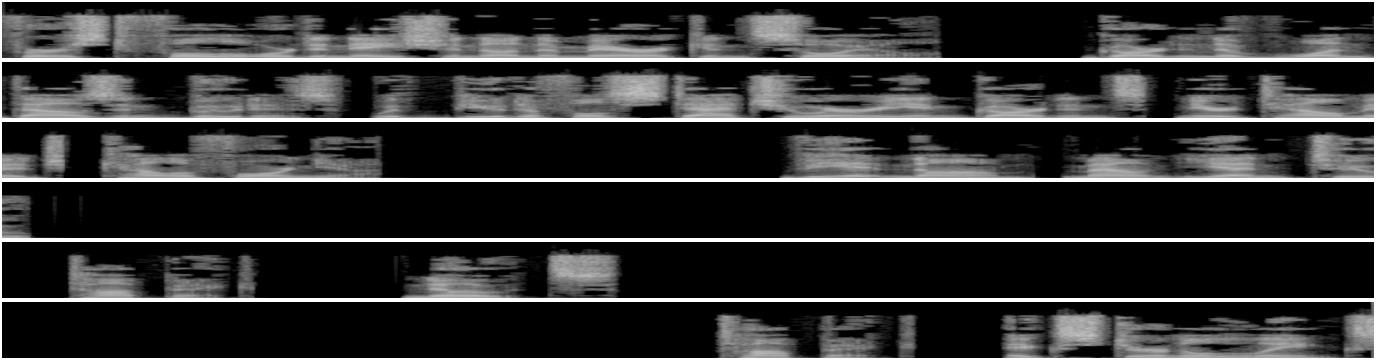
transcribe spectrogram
First full ordination on American soil. Garden of 1,000 Buddhas, with beautiful statuary and gardens, near Talmage, California. Vietnam, Mount Yen Tu Notes External links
